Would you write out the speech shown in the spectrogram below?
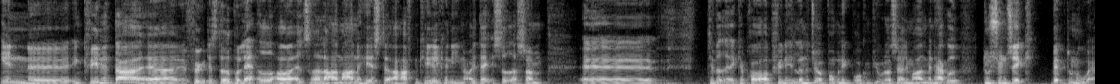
en, øh, en kvinde, der er øh, født et sted på landet, og altid har leget meget med heste, og haft en kælekanin, og i dag sidder som... Øh, det ved jeg ikke, jeg prøver at opfinde et eller andet job, hvor man ikke bruger computer særlig meget, men herregud, du synes ikke, hvem du nu er.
